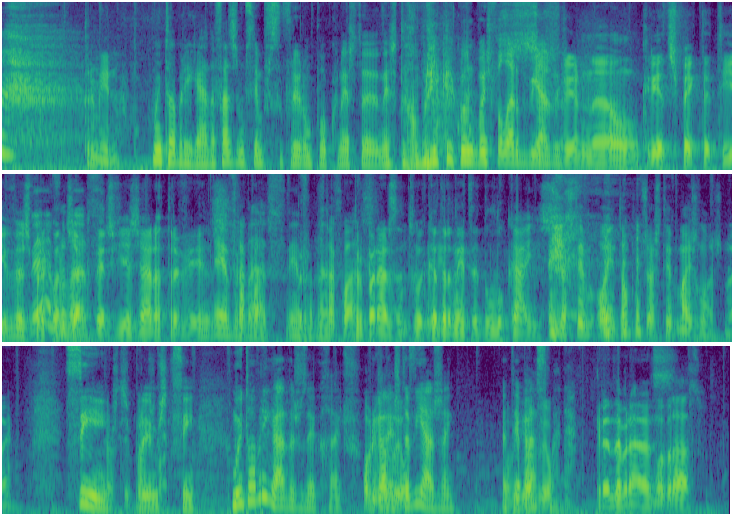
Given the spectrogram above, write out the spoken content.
termino. Muito obrigada. Fazes-me sempre sofrer um pouco nesta, nesta rubrica quando vais falar de viagens. Sofrer não, cria-te expectativas para É quando já verdade. puderes viajar outra vez. É Está verdade, quase. é verdade. Está quase. Preparares a tua caderneta de locais. Já esteve, ou então porque já esteve mais longe, não é? Sim, Já esteve mais esperemos longe. que sim. Muito obrigada, José Guerreiro, Obrigado por esta eu. viagem. Até Obrigado para a eu. semana. Grande abraço. Um abraço.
